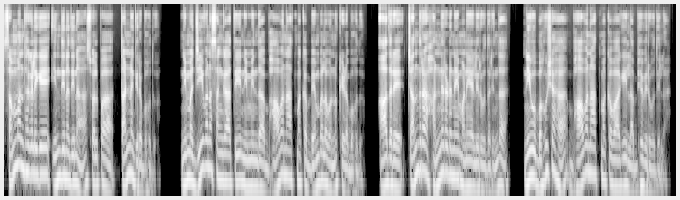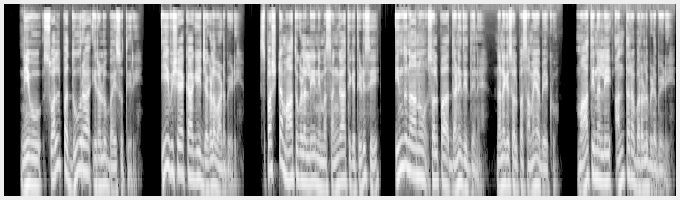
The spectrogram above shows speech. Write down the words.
ಸಂಬಂಧಗಳಿಗೆ ಇಂದಿನ ದಿನ ಸ್ವಲ್ಪ ತಣ್ಣಗಿರಬಹುದು. ನಿಮ್ಮ ಜೀವನ ಸಂಗಾತಿ ನಿಮ್ಮಿಂದ ಭಾವನಾತ್ಮಕ ಬೆಂಬಲವನ್ನು ಕೇಳಬಹುದು. ಆದರೆ ಚಂದ್ರ ಹನ್ನೆರಡನೇ ಮನೆಯಲ್ಲಿರುವುದರಿಂದ ನೀವು ಬಹುಶಃ ಭಾವನಾತ್ಮಕವಾಗಿ ಲಭ್ಯವಿರುವುದಿಲ್ಲ. ನೀವು ಸ್ವಲ್ಪ ದೂರ ಇರಲು ಬಯಸುತ್ತೀರಿ. ಈ ವಿಷಯಕ್ಕಾಗಿ ಜಗಳವಾಡಬೇಡಿ. ಸ್ಪಷ್ಟ ಮಾತುಗಳಲ್ಲಿ ನಿಮ್ಮ ಸಂಗಾತಿಗೆ ತಿಳಿಸಿ, ಇಂದು ನಾನು ಸ್ವಲ್ಪ ದಣಿದಿದ್ದೇನೆ. ನನಗೆ ಸ್ವಲ್ಪ ಸಮಯ ಬೇಕು. ಮಾತಿನಲ್ಲಿ ಅಂತರ ಬರಲು ಬಿಡಬೇಡಿ.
